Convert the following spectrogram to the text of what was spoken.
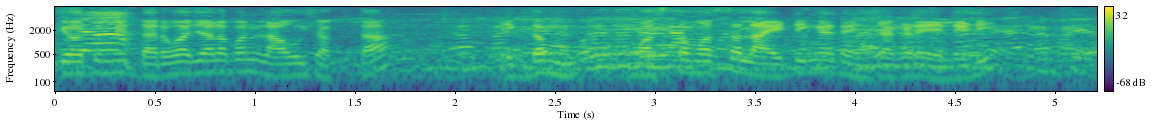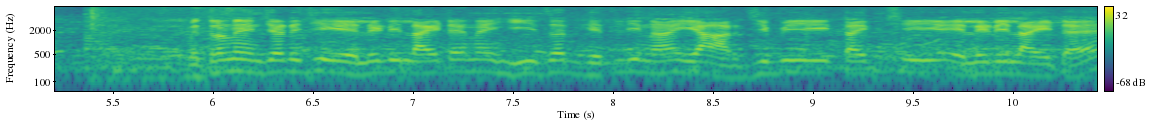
किंवा तुम्ही दरवाजाला पण लावू शकता. एकदम मस्त मस्त लाइटिंग आहे त्यांच्याकडे एल ई डी मित्रांनो यांच्याकडे जी एल ई डी लाइट आहे ना ही जर घेतली ना या आर जी बी टाईपची एल ई डी लाइट आहे.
